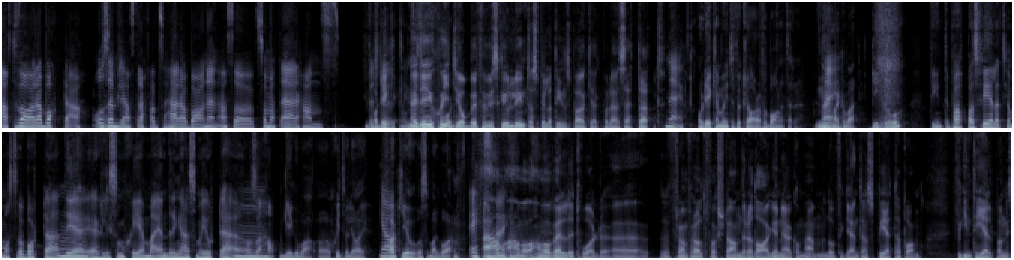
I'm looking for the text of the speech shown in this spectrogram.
att vara borta och Nej. sen blir han straffad så här av barnen. Alltså som att det är hans beslut. Nej det är ju skitjobbigt för vi skulle ju inte ha spelat in spökjakt på det här sättet. Nej. Och det kan man ju inte förklara för barnet heller. Nej. Man kan bara, Giggo, det är inte pappas fel att jag måste vara borta. Det Mm. är liksom schemaändringar som har gjort det här. Och så Mm. han, Giggo bara, "Äh, skit väl jag i. Ja. Fuck you. Och så bara går han. Han, han, var, han var väldigt hård. Eh, framförallt första andra dagen när jag kom hem. Då fick jag inte ens peta på honom. Fick inte hjälpa honom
